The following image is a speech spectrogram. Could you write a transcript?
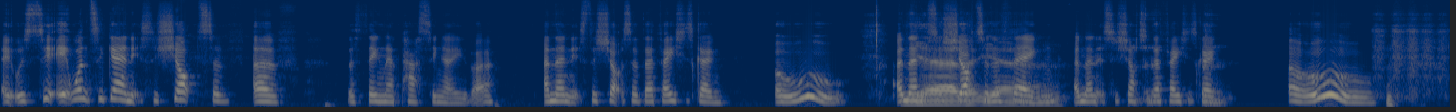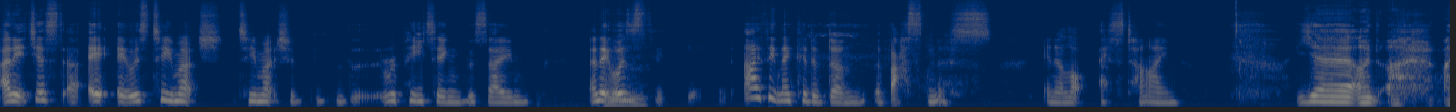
it was too, it once again. It's the shots of of the thing they're passing over, and then it's the shots of their faces going, oh, and then Yeah, it's a shot that- of the yeah. thing, and then it's a shot of their faces going, oh, and it just uh, it it was too much, too much of the, repeating the same, and it was. I think they could have done the vastness in a lot less time. Yeah, I, I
